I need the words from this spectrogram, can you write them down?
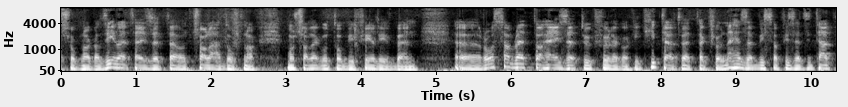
nyugdíjasoknak az élethelyzete, a családoknak most a legutóbbi fél évben rosszabb lett a helyzetük, főleg akik hitelt vettek föl, nehezebb visszafizetni, tehát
